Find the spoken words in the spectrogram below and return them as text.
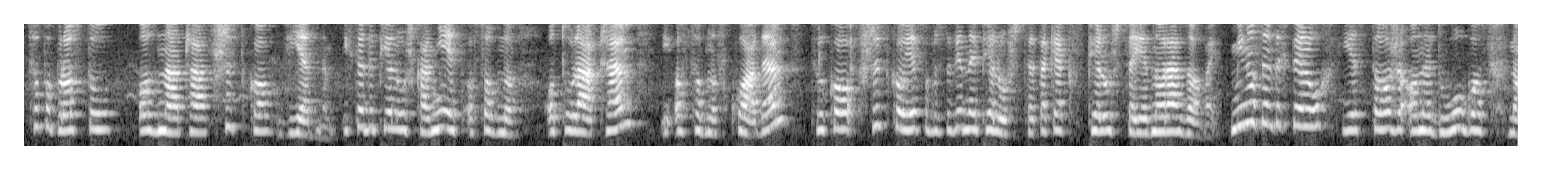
co po prostu oznacza wszystko w jednym. I wtedy pieluszka nie jest osobno otulaczem i osobno wkładem, tylko wszystko jest po prostu w jednej pieluszce, tak jak w pieluszce jednorazowej. Minusem tych pieluch jest to, że one długo schną,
